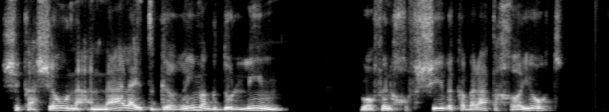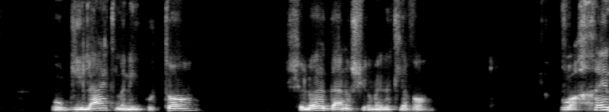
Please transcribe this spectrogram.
שכאשר הוא נענה לאתגרים הגדולים באופן חופשי וקבלת אחריות, הוא גילה את מנהיגותו שלא ידענו שהיא עומדת לבוא. והוא אכן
